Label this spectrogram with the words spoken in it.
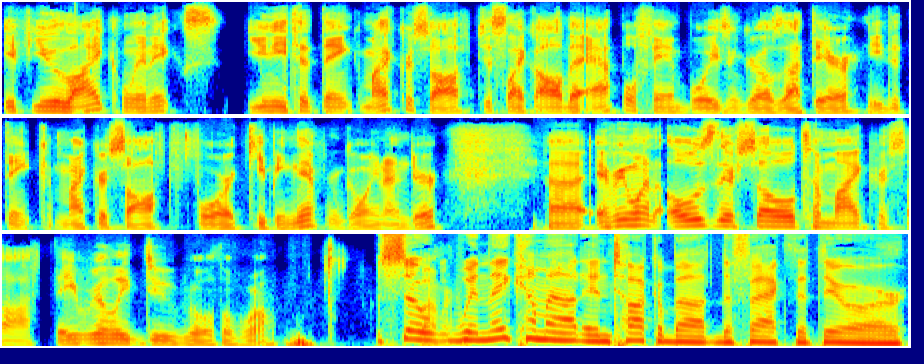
if you like Linux, you need to thank Microsoft, just like all the Apple fanboys and girls out there need to thank Microsoft for keeping them from going under. Uh, everyone owes their soul to Microsoft. They really do rule the world. So Bummer. when they come out and talk about the fact that there are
